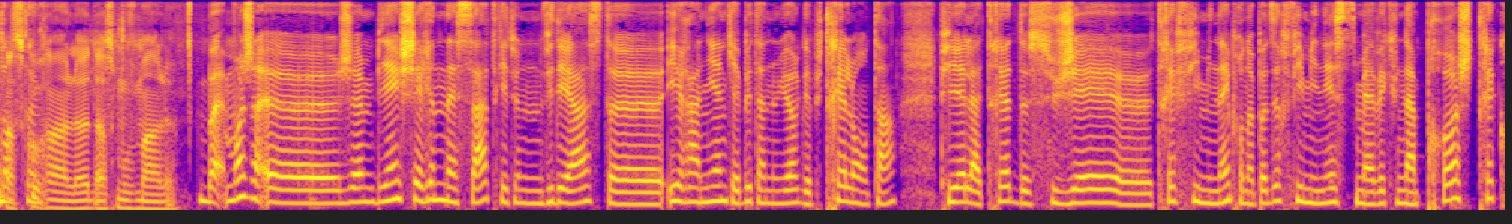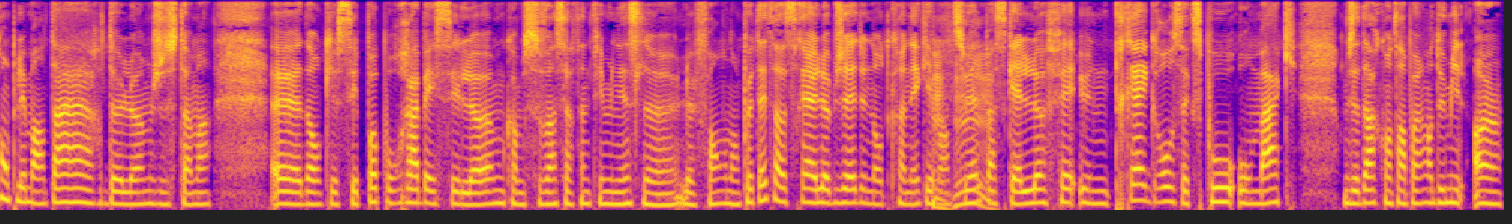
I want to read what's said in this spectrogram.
dans, ce courant-là, dans ce mouvement-là? Ben, moi, euh, j'aime bien Sherin Nessat, qui est une vidéaste euh, iranienne qui habite à New York depuis très longtemps. Puis elle, a traite de sujets euh, très féminins, pour ne pas dire féministes, mais avec une approche très complémentaire de l'homme, justement. donc, c'est pas pour rabaisser l'homme, comme souvent certaines féministes le, font. Donc, peut-être ça serait l'objet d'une autre chronique éventuelle, mhm. parce qu'elle a fait une très grosse expo au MAC, Musée d'art contemporain en 2001,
